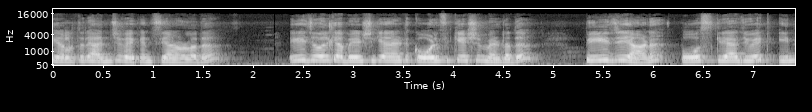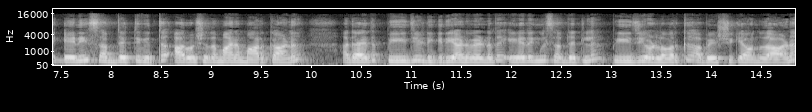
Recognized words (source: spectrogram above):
കേരളത്തിലെ അഞ്ച് വേക്കൻസിയാണുള്ളത് ഈ ജോലിക്ക് അപേക്ഷിക്കാനായിട്ട് ക്വാളിഫിക്കേഷൻ വേണ്ടത് പി ജി ആണ്. Post graduate in any subject with അറുപത് ശതമാനം മാർക്കാണ് അതായത് പി ജി ഡിഗ്രിയാണ് വേണ്ടത്. ഏതെങ്കിലും സബ്ജക്റ്റിൽ പി ജി ഉള്ളവർക്ക് അപേക്ഷിക്കാവുന്നതാണ്.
